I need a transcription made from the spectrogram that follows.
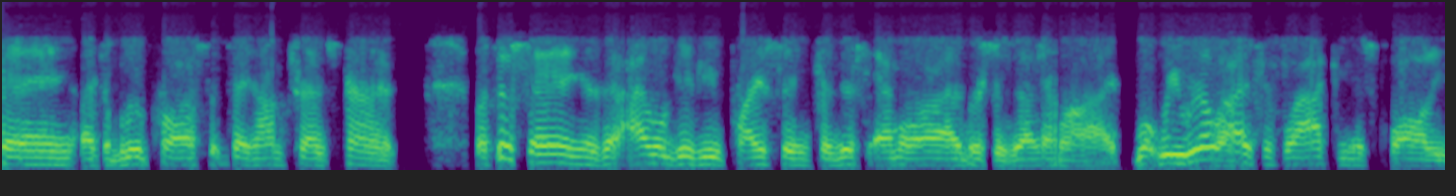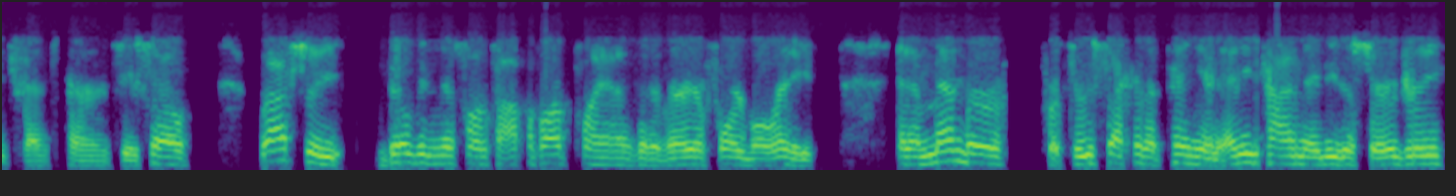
saying, like a Blue Cross, that's saying, I'm transparent, what they're saying is that I will give you pricing for this MRI versus that MRI. What we realize is lacking is quality transparency. So we're actually building this on top of our plans at a very affordable rate. And a member, for through second opinion, anytime they need a surgery,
